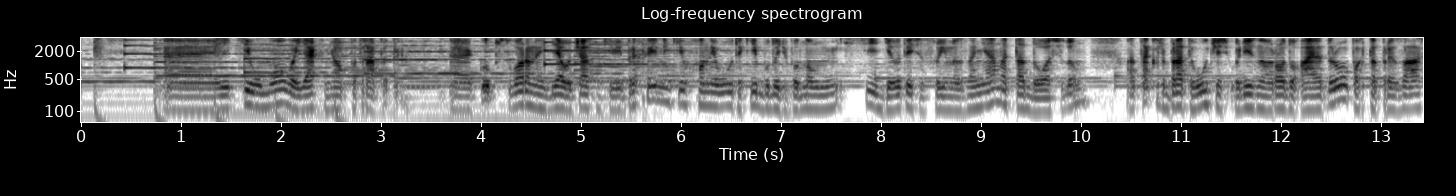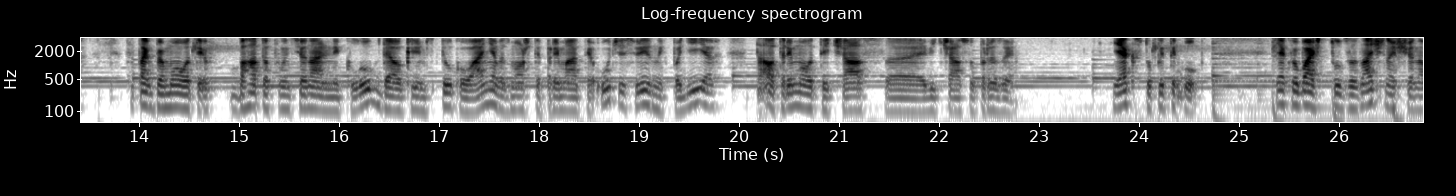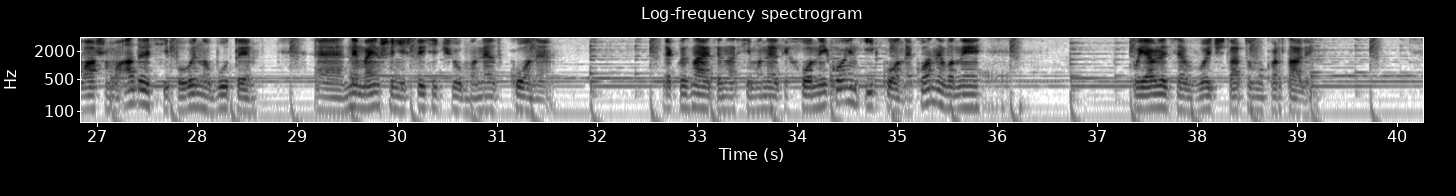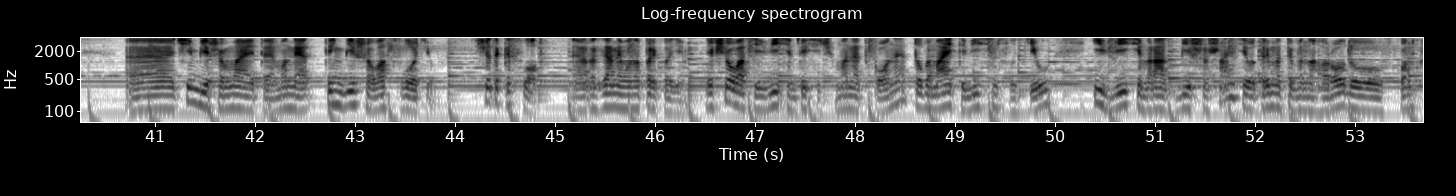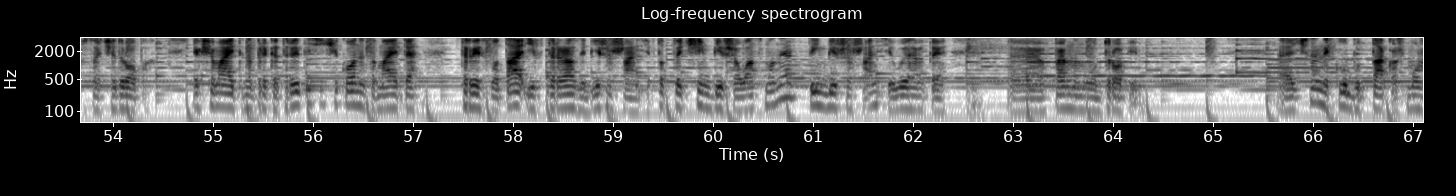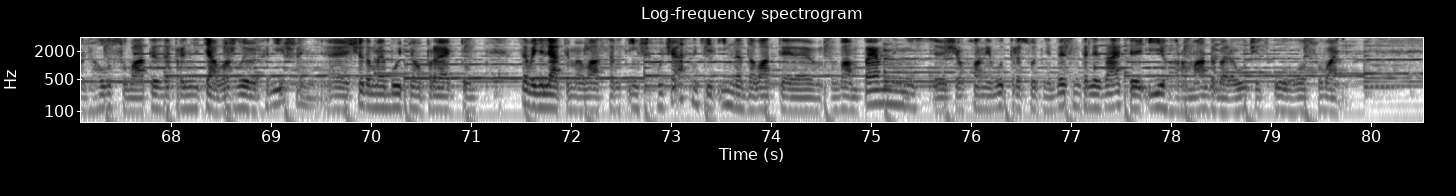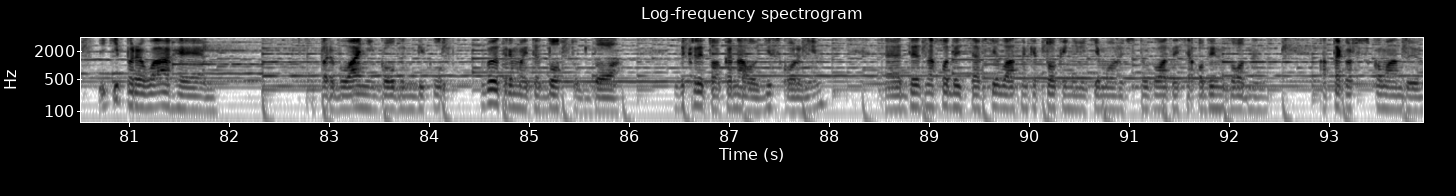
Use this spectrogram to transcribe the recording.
Е, які умови, як в нього потрапити. Е, Клуб створений для учасників і прихильників Honeywood, які будуть в одному місці ділитися своїми знаннями та досвідом, а також брати участь у різного роду аеродропах та призах. Це так би мовити, багатофункціональний клуб, де, окрім спілкування, ви зможете приймати участь у різних подіях та отримувати час е, від часу призи. Як вступити в клуб? Як ви бачите, тут зазначено, що на вашому адресі повинно бути не менше, ніж 1000 монет коне. Як ви знаєте, у нас є монети Honey Coin і Коне. Кони вони появляться в четвертому кварталі. Е, Чим більше ви маєте монет, тим більше у вас слотів. Що таке слот? Е, Розглянемо на прикладі. Якщо у вас є 8000 монет коне, то ви маєте 8 слотів і 8 разів більше шансів отримати винагороду в конкурсах чи дропах. Якщо маєте, наприклад, 3000 кони, то маєте 3 слота і в 3 рази більше шансів. Тобто, чим більше у вас монет, тим більше шансів виграти е, в певному дропі. Е, Члени клубу також можуть голосувати за прийняття важливих рішень е, щодо майбутнього проекту. Це виділятиме вас серед інших учасників і надавати вам певненість, е, що в Honeywood присутня децентралізація і громада бере участь у голосуваннях. Які переваги у перебуванні Golden Bee Club? Ви отримаєте доступ до закритого каналу в Discord, де знаходяться всі власники токенів, які можуть спілкуватися один з одним, а також з командою.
